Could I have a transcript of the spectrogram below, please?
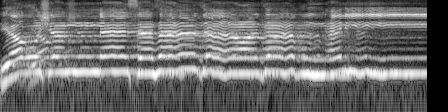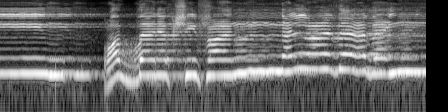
يغشى الناس هذا عذاب أليم. ربنا اكشف عنا العذاب إن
